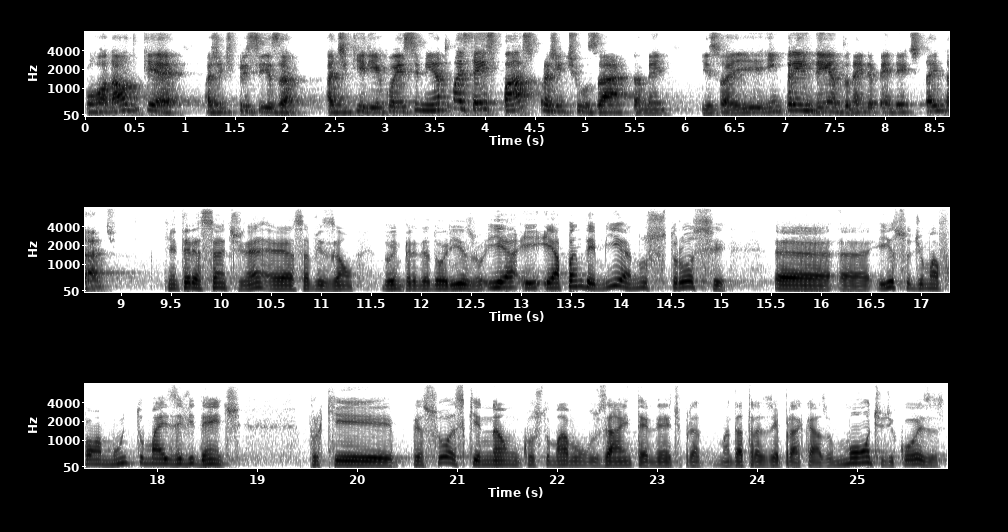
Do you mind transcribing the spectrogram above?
o Ronaldo, que é, a gente precisa adquirir conhecimento, mas tem espaço para a gente usar também isso aí, empreendendo, né, independente da idade. Que interessante, né? Essa visão do empreendedorismo. E a, e, a pandemia nos trouxe é, é, isso de uma forma muito mais evidente, porque pessoas que não costumavam usar a internet para mandar trazer para casa um monte de coisas,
